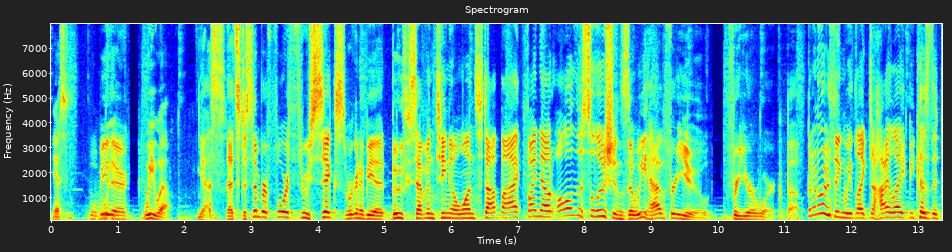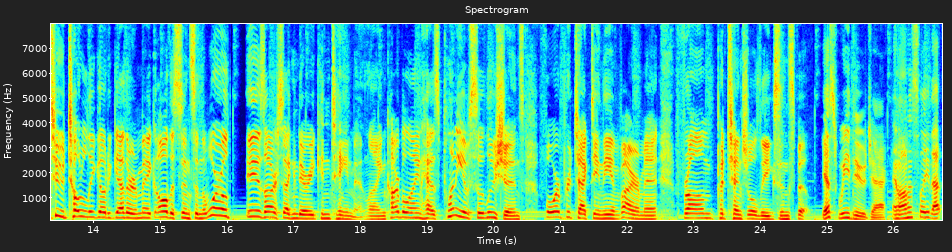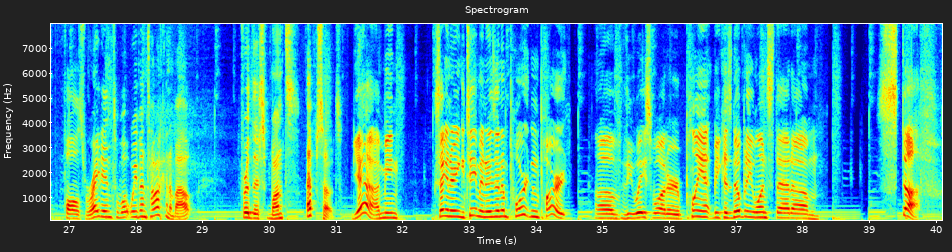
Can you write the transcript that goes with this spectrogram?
yes, We'll be We- there. We will. Yes. That's December 4th through 6th. We're going to be at booth 1701. Stop by, find out all the solutions that we have for you for your work boat. But another thing we'd like to highlight because the two totally go together and make all the sense in the world is our secondary containment line. Carboline has plenty of solutions for protecting the environment from potential leaks and spills. Yes, we do, Jack. And honestly, that falls right into what we've been talking about for this month's episodes. Yeah, I mean, secondary containment is an important part of the wastewater plant because nobody wants that um stuff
